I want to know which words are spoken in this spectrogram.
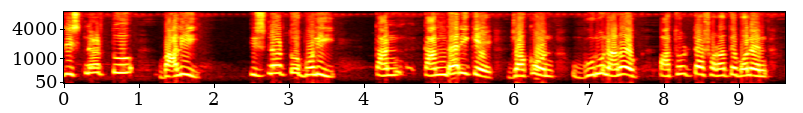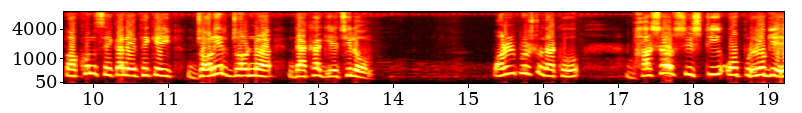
তৃষ্ণার্ত বালি, তৃষ্ণার্ত বলি, কান কান্ধারীকে যখন গুরু নানক পাথরটা সরাতে বলেন, তখন সেখানে থেকেই জলের ঝর্ণা দেখা গিয়েছিল। পরের প্রশ্ন দেখো, ভাষার সৃষ্টি ও প্রয়োগে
